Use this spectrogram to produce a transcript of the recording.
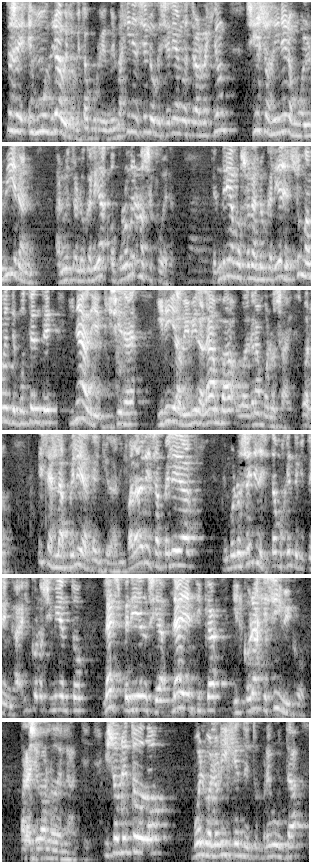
Entonces es muy grave lo que está ocurriendo. Imagínense lo que sería nuestra región si esos dineros volvieran a nuestra localidad o por lo menos no se fueran. Tendríamos unas localidades sumamente potentes y nadie quisiera, iría a vivir al AMBA o al Gran Buenos Aires. Bueno, esa es la pelea que hay que dar. Y para dar esa pelea, en Buenos Aires necesitamos gente que tenga el conocimiento, la experiencia, la ética y el coraje cívico para llevarlo adelante. Y sobre todo, vuelvo al origen de tu pregunta,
